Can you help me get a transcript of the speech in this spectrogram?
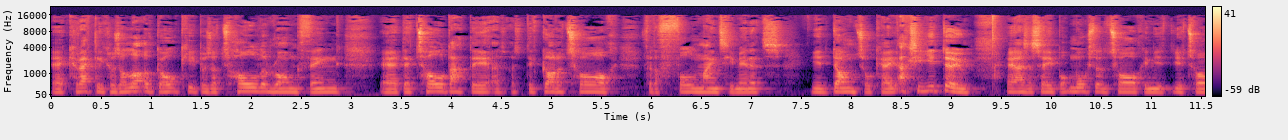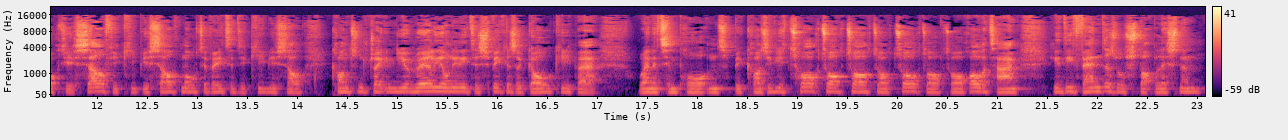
uh, correctly because a lot of goalkeepers are told the wrong thing. Uh, they're told that they, uh, they've got to talk for the full 90 minutes. You don't, okay? Actually, you do, uh, as I say, but most of the talking, you, you talk to yourself, you keep yourself motivated, you keep yourself concentrating. You really only need to speak as a goalkeeper when it's important because if you talk, talk, talk, talk, talk, talk, talk all the time, your defenders will stop listening.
